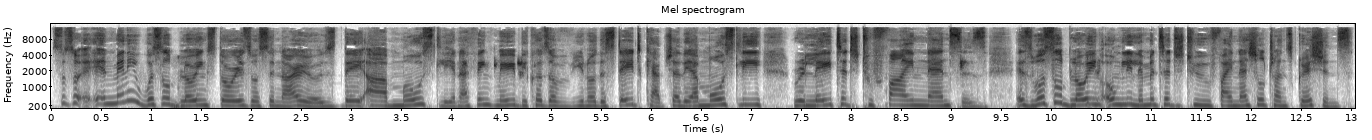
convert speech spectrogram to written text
So, so in many whistleblowing stories or scenarios, they are mostly, and I think maybe because of you know the state capture, they are mostly related to finances. Is whistleblowing only limited to financial transgressions?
